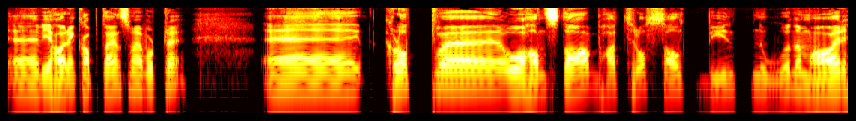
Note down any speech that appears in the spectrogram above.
Eh, vi har en kaptein som er borte. Eh, Klopp eh, og hans stab har tross alt begynt noe. De har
